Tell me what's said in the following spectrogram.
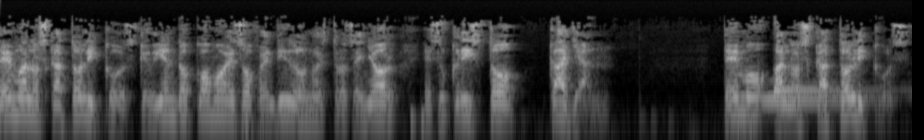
Temo a los católicos que viendo cómo es ofendido nuestro Señor Jesucristo, callan. Temo a los católicos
